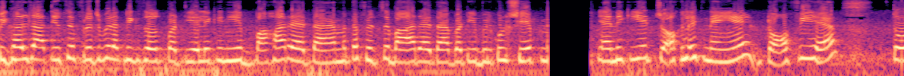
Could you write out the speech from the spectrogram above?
पिघल जाती है। उसे फ्रिज में रखने की ज़रूरत पड़ती है, लेकिन ये बाहर रहता है। मतलब फ्रिज से बाहर रहता है बट ये बिल्कुल शेप में यानी कि ये चॉकलेट नहीं है टॉफ़ी है। तो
